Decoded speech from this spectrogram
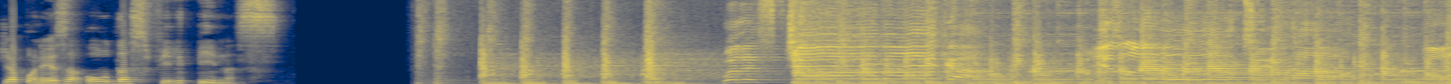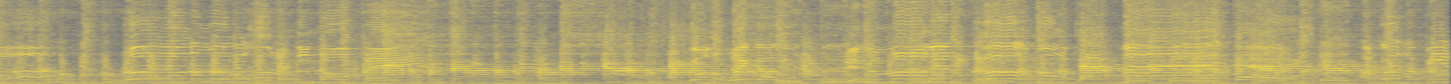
japonesa ou das Filipinas. Well, this job I got is a little too hard. Uh, run out of money, I need more pay. I'm gonna wake up in the morning, Lord, I'm gonna pack my bag. I'm gonna beat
